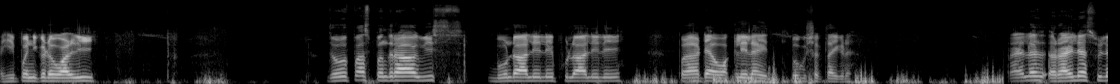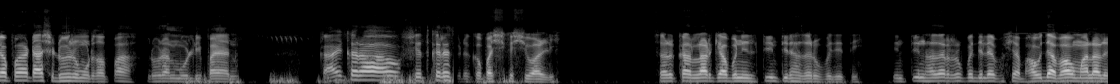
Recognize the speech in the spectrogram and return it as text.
ही पण इकडं वाळली. जवळपास पंधरा वीस बोंड आलेले फुलं आलेले पळाट्या वाकलेल्या आहेत. बघू शकता इकडं. राहिल्या राहिल्या सुल्या पहाट असे ढोरं मोडतात पहा ढोरान मोडली पायानं. काय करा शेतकऱ्याकडे कपाशी कशी वाढली. सरकार लाडक्या बनेल तीन तीन हजार रुपये देते. तीन तीन हजार रुपये दिल्यापेक्षा भाव द्या भाव मालाला.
